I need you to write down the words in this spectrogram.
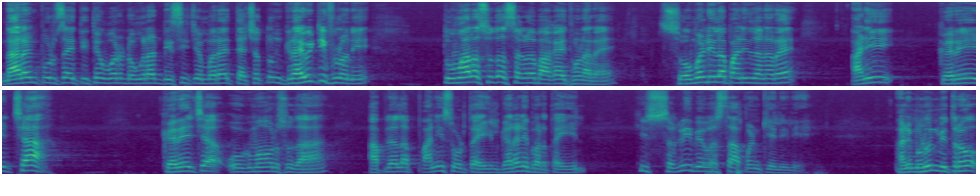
नारायणपूरचं आहे तिथे वर डोंगरात डी सी चेंबर आहे. त्याच्यातून ग्रॅव्हिटी फ्लोने तुम्हाला सुद्धा सगळं बागायत होणार आहे. सोमडीला पाणी जाणार आहे. आणि करेच्या करेच्या ओगमावर सुद्धा आपल्याला पाणी सोडता येईल गराडे भरता येईल. ही सगळी व्यवस्था आपण केलेली आहे. आणि म्हणून मित्रो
